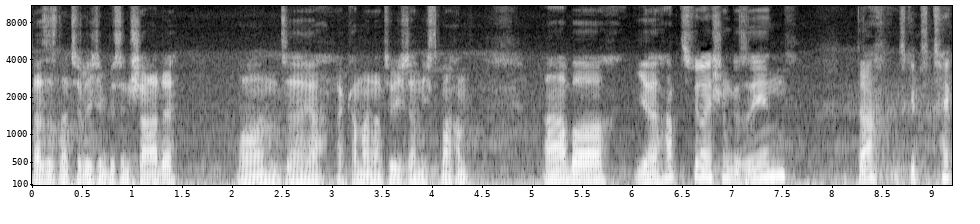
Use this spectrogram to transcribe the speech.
Das ist natürlich ein bisschen schade und äh, ja, da kann man natürlich dann nichts machen. Aber ihr habt es vielleicht schon gesehen, da, es gibt Tech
